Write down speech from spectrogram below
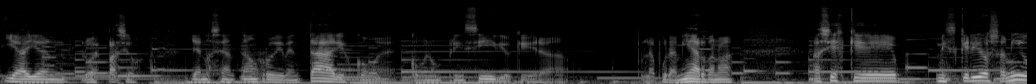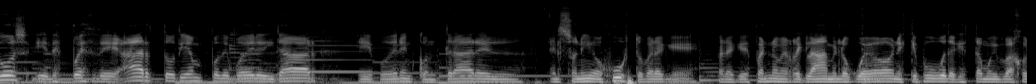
y hayan los espacios ya no sean tan rudimentarios como, como en un principio, que era la pura mierda, ¿no? Así es que mis queridos amigos, eh, después de harto tiempo de poder editar, eh, poder encontrar el, sonido justo para que, para que después no me reclamen los hueones, que puta, que está muy bajo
